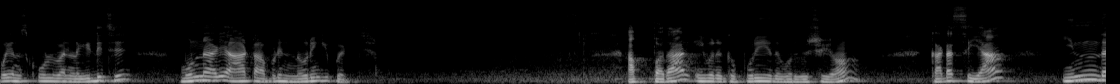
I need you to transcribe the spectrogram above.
போய் அந்த ஸ்கூல் வேனில் இடித்து முன்னாடி ஆட்டோ அப்படி நொறுங்கி போயிடுச்சு. அப்போ தான் இவருக்கு புரியுது ஒரு விஷயம். கடைசியாக இந்த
